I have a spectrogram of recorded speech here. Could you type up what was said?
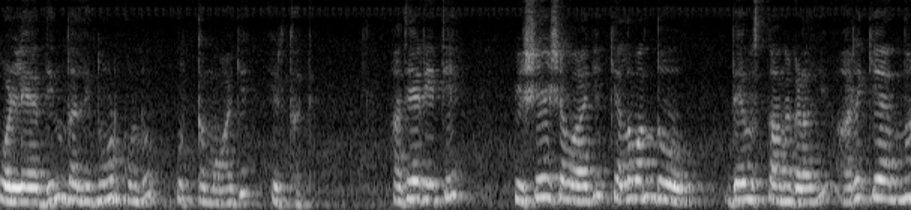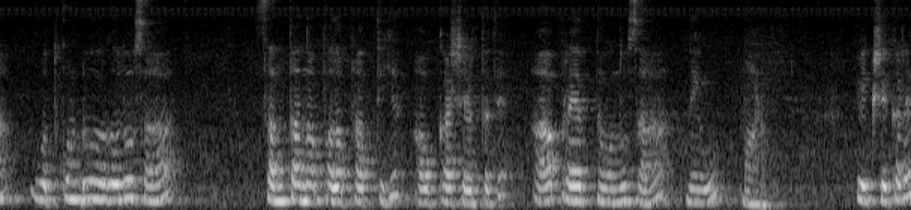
ಒಳ್ಳೆಯ ದಿನದಲ್ಲಿ ನೋಡಿಕೊಂಡು ಉತ್ತಮವಾಗಿ ಇರ್ತದೆ. ಅದೇ ರೀತಿ ವಿಶೇಷವಾಗಿ ಕೆಲವೊಂದು ದೇವಸ್ಥಾನಗಳಲ್ಲಿ ಅರಕೆಯನ್ನು ಹೊತ್ಕೊಂಡು ಹೋಗಲು ಸಹ ಸಂತಾನ ಫಲಪ್ರಾಪ್ತಿಗೆ ಅವಕಾಶ ಇರ್ತದೆ. ಆ ಪ್ರಯತ್ನವನ್ನು ಸಹ ನೀವು ಮಾಡಬಹುದು. ವೀಕ್ಷಕರೇ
